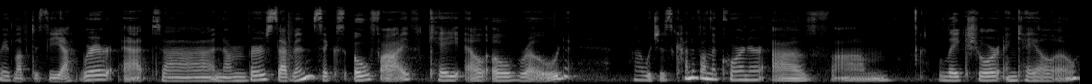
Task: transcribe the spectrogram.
We'd love to see you. We're at uh, number 7605 KLO Road, uh, which is kind of on the corner of um, Lakeshore and KLO.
